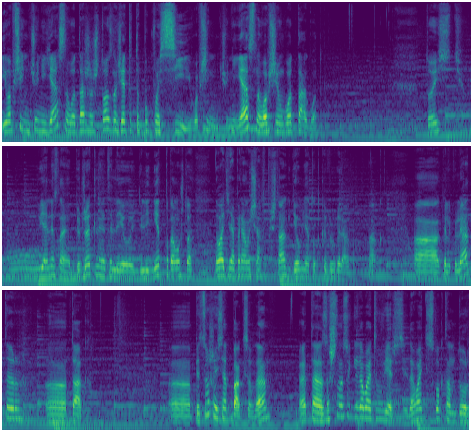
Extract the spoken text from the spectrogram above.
И вообще ничего не ясно, вот даже что означает эта буква C. Вообще ничего не ясно, в общем, вот так вот. То есть, ну, я не знаю, бюджет ли это ли, или нет, потому что... Давайте я прямо сейчас посчитаю, где у меня тут калькулятор. Так, а, калькулятор... А, так, а, 560 баксов, да? Это за 16 гигабайтов версии. Давайте, сколько там дор,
